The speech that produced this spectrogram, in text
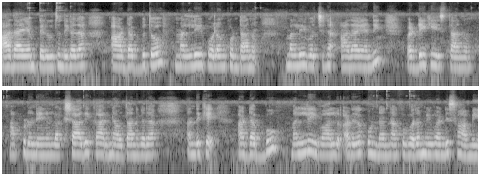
ఆదాయం పెరుగుతుంది కదా ఆ డబ్బుతో మళ్ళీ పొలం కొంటాను. మళ్ళీ వచ్చిన ఆదాయాన్ని వడ్డీకి ఇస్తాను. అప్పుడు నేను లక్షాధికారిని అవుతాను కదా. అందుకే ఆ డబ్బు మళ్ళీ వాళ్ళు అడగకుండా నాకు వరం ఇవ్వండి స్వామి.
